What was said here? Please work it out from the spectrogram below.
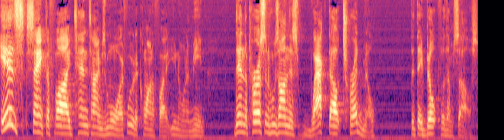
is sanctified 10 times more, if we were to quantify it, you know what I mean, than the person who's on this whacked out treadmill that they built for themselves.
